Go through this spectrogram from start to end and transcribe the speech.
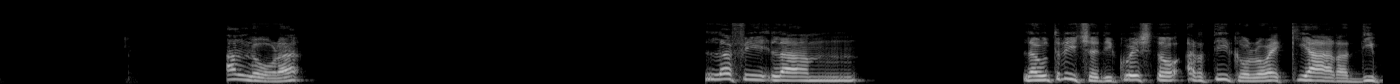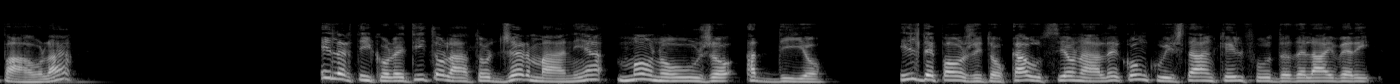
Allora, la, fi, la, mm, l'autrice di questo articolo è Chiara Di Paola e l'articolo è titolato Germania monouso addio. Il deposito cauzionale conquista anche il food dell'Ivory.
